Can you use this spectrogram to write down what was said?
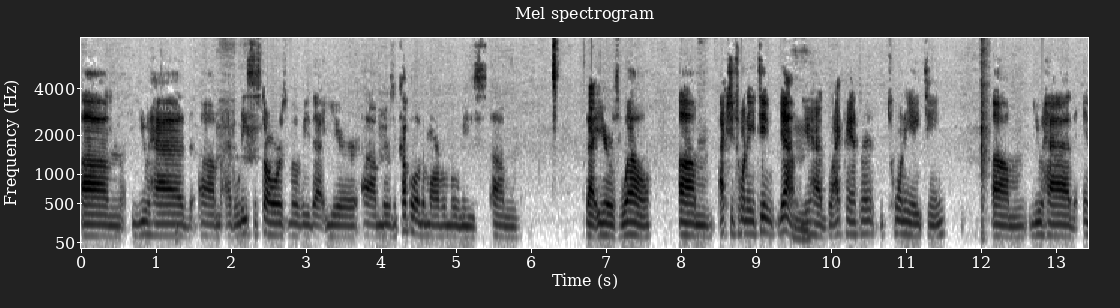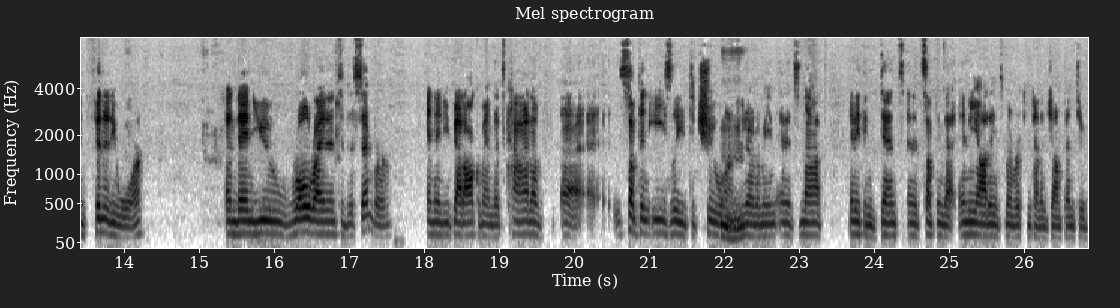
Um, you had um, at least a Star Wars movie that year. Um, there's a couple other Marvel movies um, that year as well. Um, actually, 2018. Yeah, Mhm. you had Black Panther 2018. Um, you had Infinity War, and then you roll right into December, and then you've got Aquaman. That's kind of uh, something easily to chew on. Mhm. You know what I mean? And it's not anything dense, and it's something that any audience member can kind of jump into.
